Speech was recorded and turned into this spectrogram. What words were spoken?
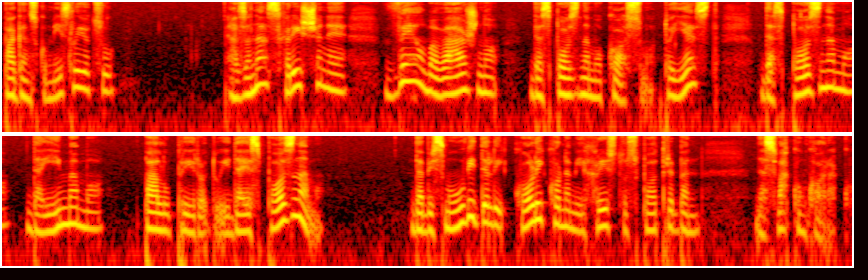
paganskom misliocu. A za nas hrišćane je veoma važno da spoznamo ko smo. To jest da spoznamo da imamo palu prirodu i da je spoznamo da bismo uvideli koliko nam je Hristos potreban na svakom koraku.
